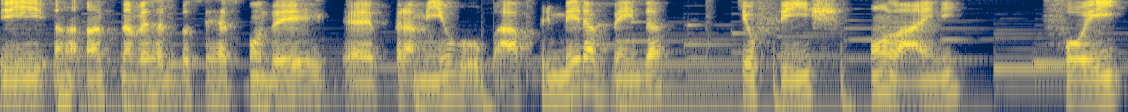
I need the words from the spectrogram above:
E antes, na verdade, de você responder, é, para mim, a primeira venda que eu fiz online foi,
